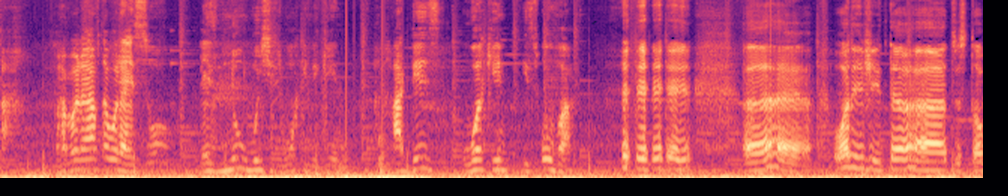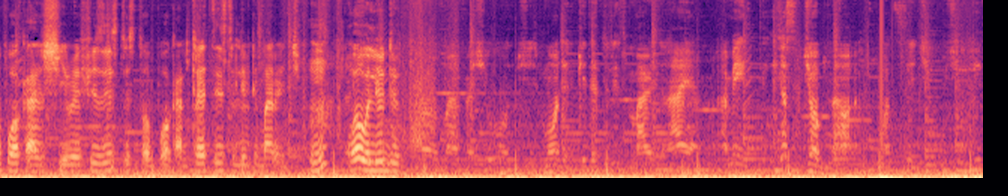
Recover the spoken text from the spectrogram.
Ah, my brother, after what I saw, there's no way she's working again. Her days working is over. uh, what if you tell her to stop work and she refuses to stop work and threatens to leave the marriage? Hmm? What will you do? Oh, my friend, she won't. She's more dedicated to this marriage than I am. I mean, it's just a job now. What's it? She, she will leave.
